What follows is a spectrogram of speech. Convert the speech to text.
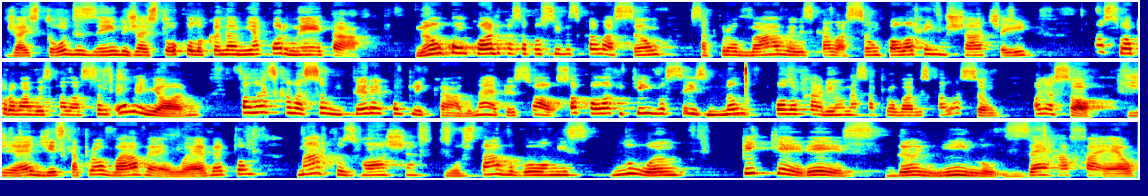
Já estou dizendo, já estou colocando a minha corneta. Não concordo com essa possível escalação, essa provável escalação. Coloquem no chat aí a sua provável escalação, ou melhor, falar a escalação inteira é complicado, né, pessoal? Só coloque quem vocês não colocariam nessa provável escalação. Olha só, GE diz que a provável é o Everton, Marcos Rocha, Gustavo Gomes, Luan, Piquerez, Danilo, Zé Rafael,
